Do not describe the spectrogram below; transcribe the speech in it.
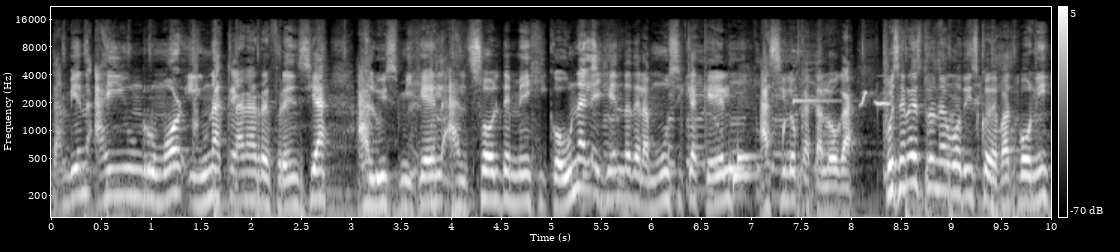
También hay un rumor y una clara referencia a Luis Miguel, al Sol de México, una leyenda de la música que él así lo cataloga pues en nuestro nuevo disco de Bad Bunny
